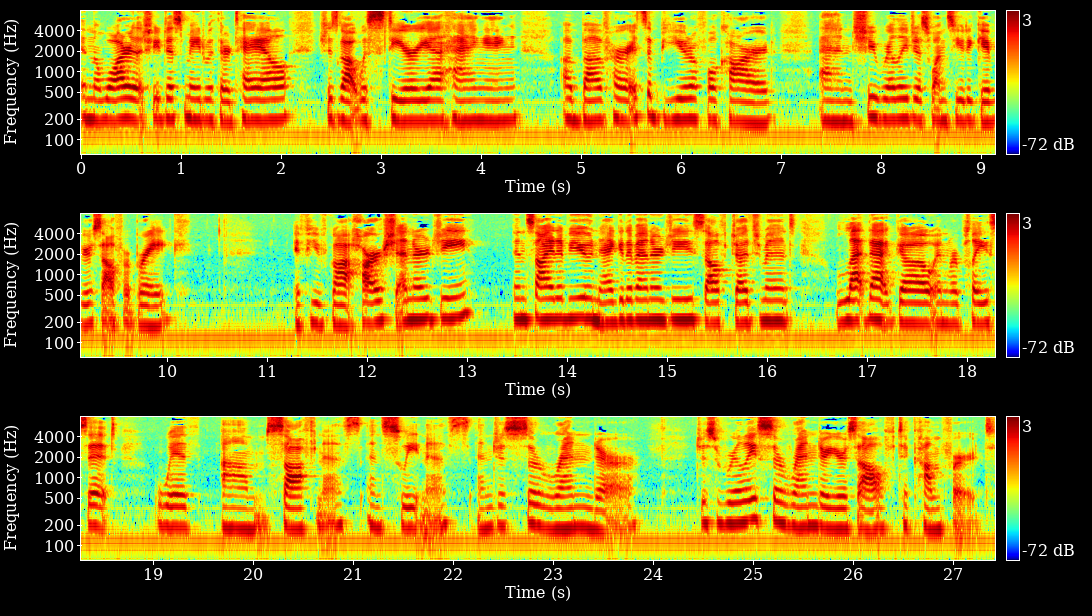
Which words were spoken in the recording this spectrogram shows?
in the water that she just made with her tail. She's got wisteria hanging above her. It's a beautiful card, and she really just wants you to give yourself a break. If you've got harsh energy inside of you, negative energy, self judgment, let that go and replace it with um, softness and sweetness and just surrender. Just really surrender yourself to comfort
